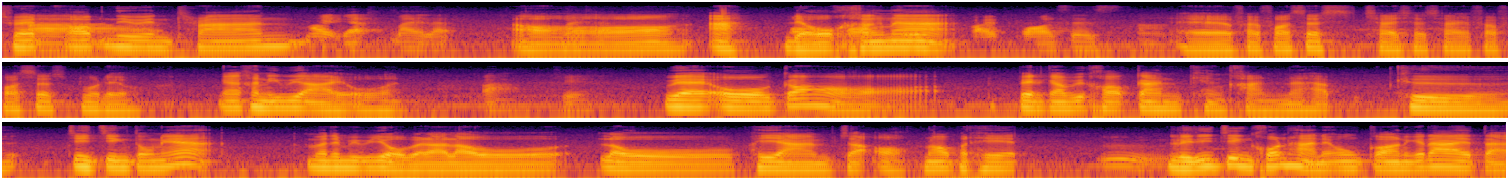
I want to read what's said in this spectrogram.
threat of new entrant ไม่ละไม่ละอ๋อไม่ครับอะ เดี๋ยวครั้งหน้า Five forces อ่าเออ five forces ใช่ใช่ใช่ five forces model งั้นครั้งนี้ VIO ก่อนอะโอเค VIO ก็เป็นการวิเคราะห์การแข่งขันนะครับ คือจริง ๆ ตรงเนี้ย มันจะมีประโยชน์เวลาเราเราพยายามจะออกนอกประเทศอืมหรือจริง ๆ ค้นหาในองค์กรก็ได้ แต่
